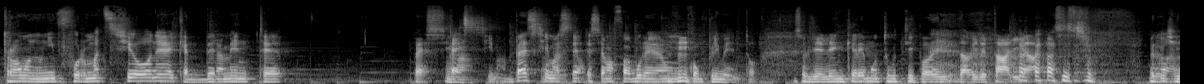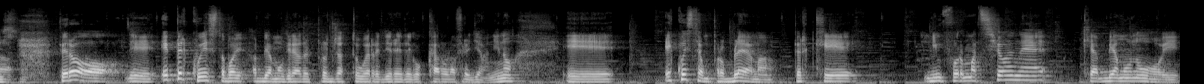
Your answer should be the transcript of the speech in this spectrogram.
trovano un'informazione che è veramente Pessima. pessima, pessima e stiamo a fare pure un complimento. Adesso li elencheremo tutti, poi Davide taglia. No, Velocissimo. no. Però, eh, e per questo poi abbiamo creato il progetto Guerre di Rete con Carola Frediani, no? E, e questo è un problema perché l'informazione che abbiamo noi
